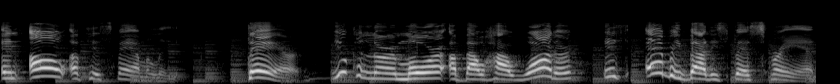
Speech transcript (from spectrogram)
and all of his family. There, you can learn more about how water is everybody's best friend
